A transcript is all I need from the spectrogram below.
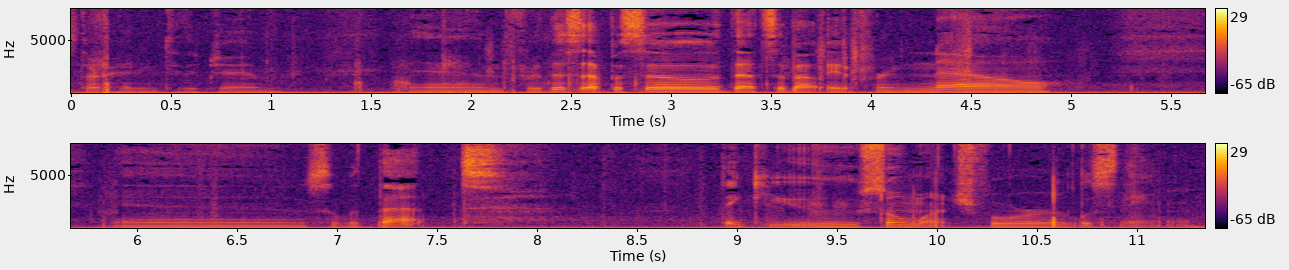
start heading to the gym. And for this episode, that's about it for now. And so with that, thank you so much for listening.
